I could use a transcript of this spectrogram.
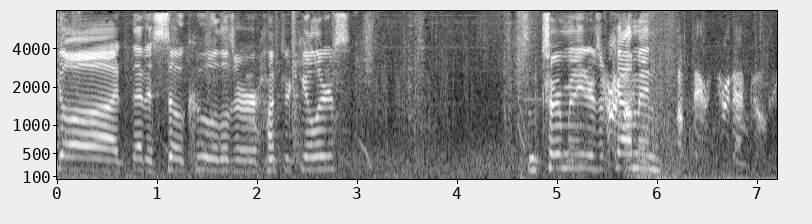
god, that is so cool. Those are hunter killers. Some Terminators are coming. Up there, through that building.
